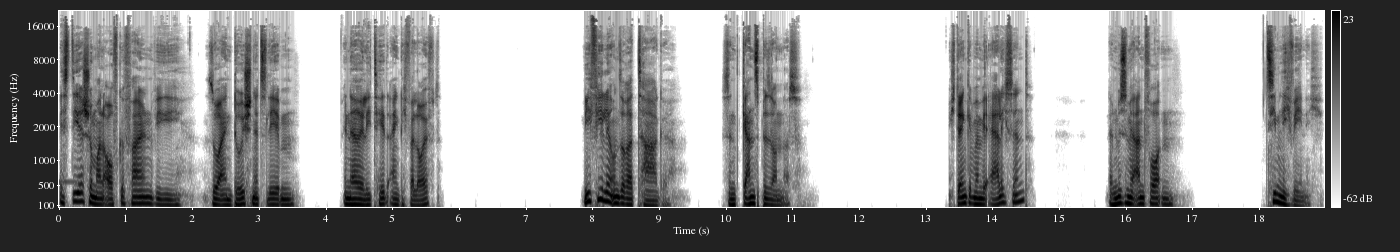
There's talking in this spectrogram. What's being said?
Ist dir schon mal aufgefallen, wie so ein Durchschnittsleben in der Realität eigentlich verläuft? Wie viele unserer Tage sind ganz besonders? Ich denke, wenn wir ehrlich sind, dann müssen wir antworten, ziemlich wenig.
